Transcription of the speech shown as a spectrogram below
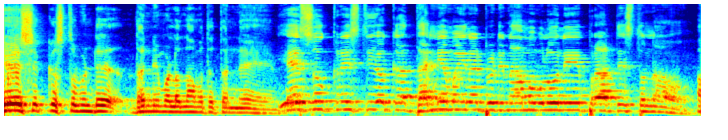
യേശു ക്രിസ്തുവിന്റെ ധന്യമുള്ള നാമത്തിൽ തന്നെ యేసు క్రీస్తు యొక్క ధన్యమైనటువంటి నామములోనే ప్రార్థిస్తున్నాం ആമേൻ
